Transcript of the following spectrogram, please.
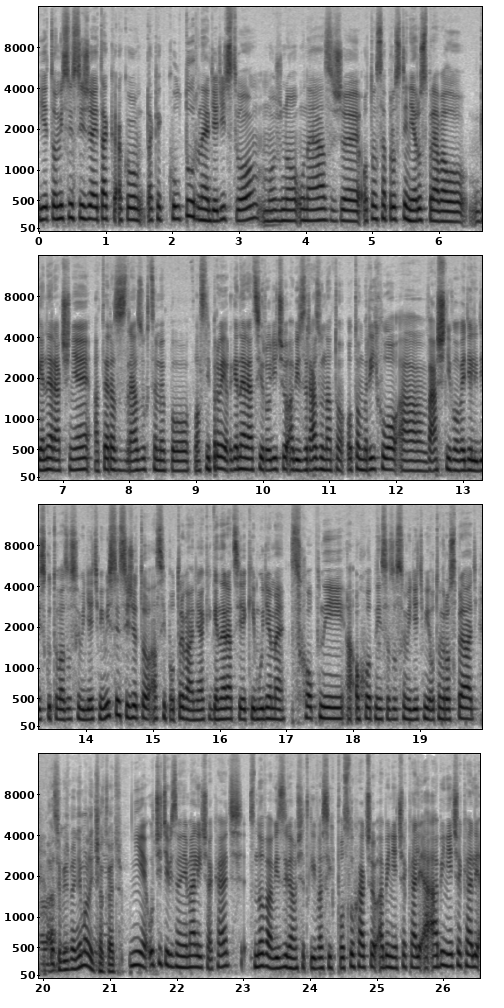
je to, myslím si, že aj tak ako také kultúrne dedičstvo možno u nás, že o tom sa proste nerozprávalo generačne a teraz zrazu chceme po vlastne prvej generácii rodičov, aby zrazu na to, o tom rýchlo a vášnivo vedeli diskutovať so svojimi deťmi. Myslím si, že to asi potrvá nejaké generácie, kým budeme schopní a ochotní sa so svojimi deťmi o tom rozprávať. Asi by sme nemali čakať. Nie, určite by sme nemali čakať. Znova vyzývam všetkých vašich poslucháčov, aby nečakali a aby nečakali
